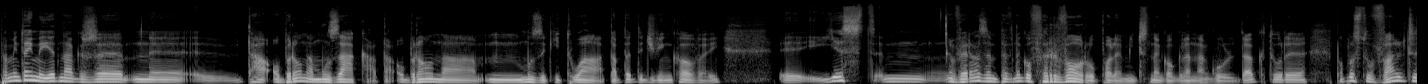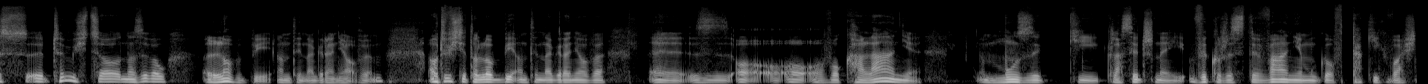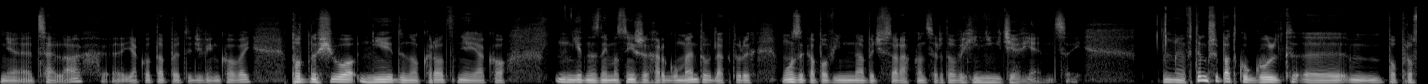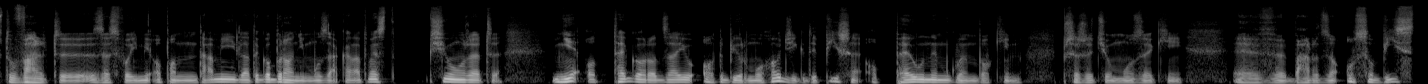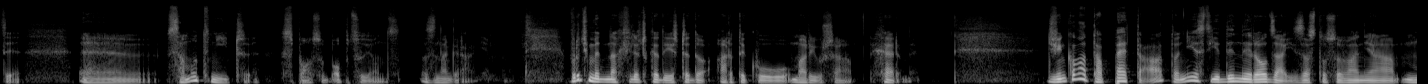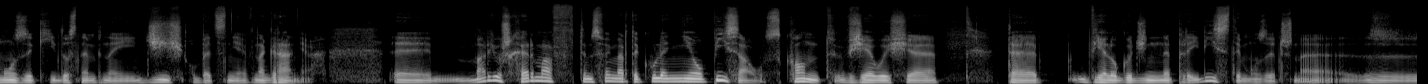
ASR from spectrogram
Pamiętajmy jednak, że mm, y, ta obrona muzaka, ta obrona mm, muzyki tła, tapety dźwiękowej y, jest mm, wyrazem pewnego ferworu polemicznego Glena Goulda, który po prostu walczy z czymś, co nazywał lobby antynagraniowym. A oczywiście to lobby antynagraniowe e, o, o, o wokalanie muzyk muzyki klasycznej, wykorzystywaniem go w takich właśnie celach, e, jako tapety dźwiękowej, podnosiło niejednokrotnie jako jeden z najmocniejszych argumentów, dla których muzyka powinna być w salach koncertowych i nigdzie więcej. W tym przypadku Gould e, po prostu walczy ze swoimi oponentami i dlatego broni muzaka. Natomiast siłą rzeczy nie o tego rodzaju odbiór mu chodzi, gdy pisze o pełnym, głębokim przeżyciu muzyki e, w bardzo osobisty, e, samotniczy sposób, obcując z nagraniem. Wróćmy na chwileczkę jeszcze do artykułu Mariusza Hermy. Dźwiękowa tapeta to nie jest jedyny rodzaj zastosowania muzyki dostępnej dziś obecnie w nagraniach. Mariusz Herma w tym swoim artykule nie opisał, skąd wzięły się te wielogodzinne playlisty muzyczne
